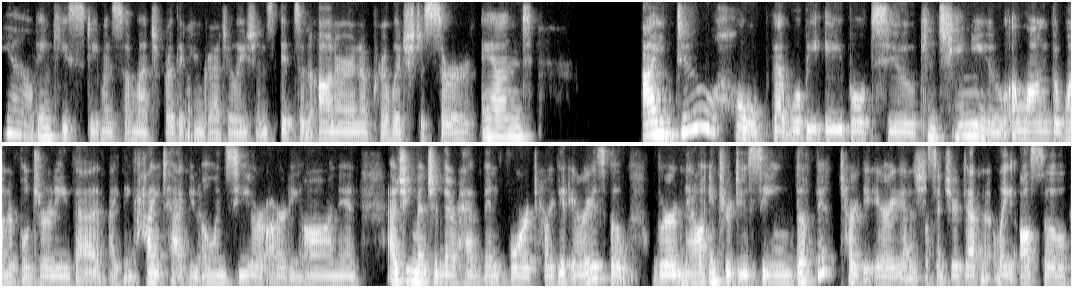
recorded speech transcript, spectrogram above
Yeah, thank you, Steven, so much for the congratulations. It's an honor and a privilege to serve. And I do hope that we'll be able to continue along the wonderful journey that I think HITAC and ONC are already on. And as you mentioned, there have been four target areas, but we're now introducing the fifth target area, since you're definitely also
